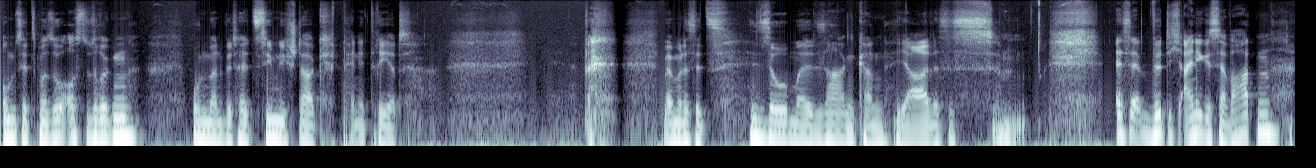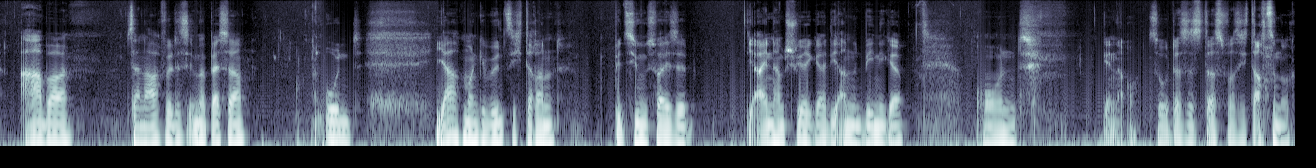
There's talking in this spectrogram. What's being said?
um es jetzt mal so auszudrücken, und man wird halt ziemlich stark penetriert. Wenn man das jetzt so mal sagen kann. Ja, das ist. Es wird dich einiges erwarten, aber danach wird es immer besser. Und ja, man gewöhnt sich daran, beziehungsweise die einen haben es schwieriger, die anderen weniger. Und genau, so, das ist das, was ich dazu noch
